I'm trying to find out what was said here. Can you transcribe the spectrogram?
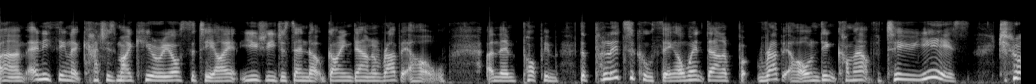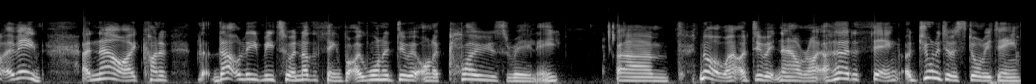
um, anything that catches my curiosity, I usually just end up going down a rabbit hole and then popping. The political thing, I went down a rabbit hole and didn't come out for two years. Do you know what I mean? And now I kind of th- that will lead me to another thing, but I want to do it on a close, really. Um, no, I won't. Do it now, right? I heard a thing. Uh, Do you want to do a story, Dean?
